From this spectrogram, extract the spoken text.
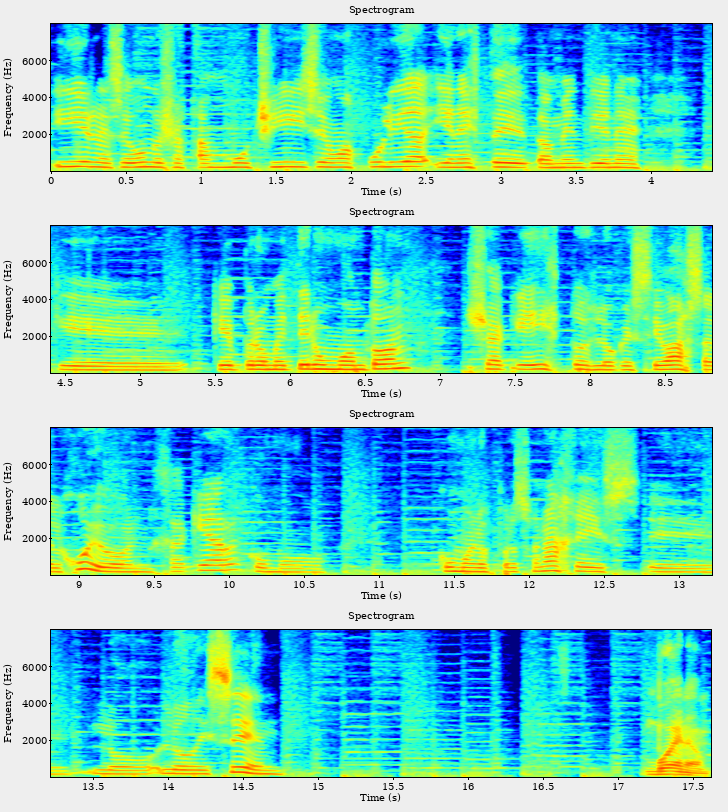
y en el segundo ya está muchísimo más pulida, y en este también tiene que, prometer un montón, ya que esto es lo que se basa el juego, en hackear como, como los personajes eh, lo, lo deseen. Bueno,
